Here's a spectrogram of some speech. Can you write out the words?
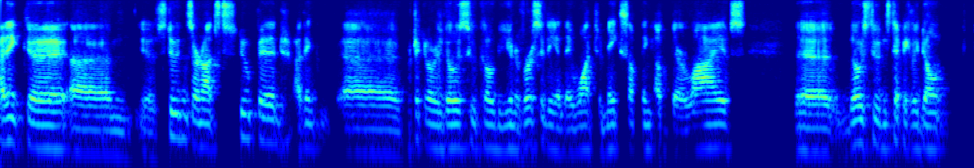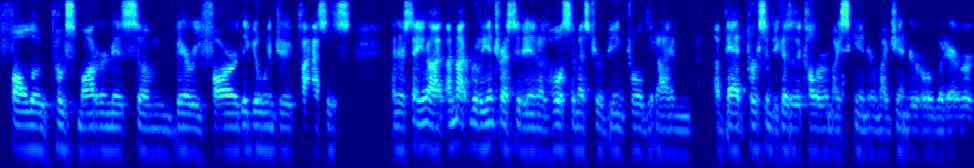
I think uh, um, you know, students are not stupid. I think uh, particularly those who go to university and they want to make something of their lives the, those students typically don't follow postmodernism very far. They go into classes and they're saying, you know, I'm not really interested in a whole semester of being told that I'm a bad person because of the color of my skin or my gender or whatever.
